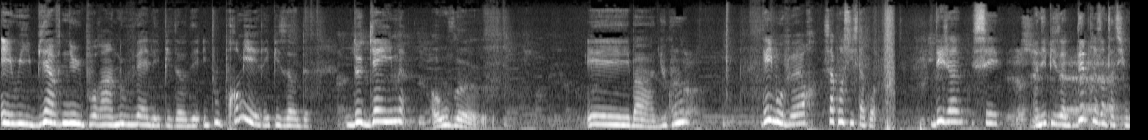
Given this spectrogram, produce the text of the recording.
Et oui, bienvenue pour un nouvel épisode et tout premier épisode de Game Over. Et bah du coup, Game Over, ça consiste à quoi? Déjà, c'est un épisode de présentation.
